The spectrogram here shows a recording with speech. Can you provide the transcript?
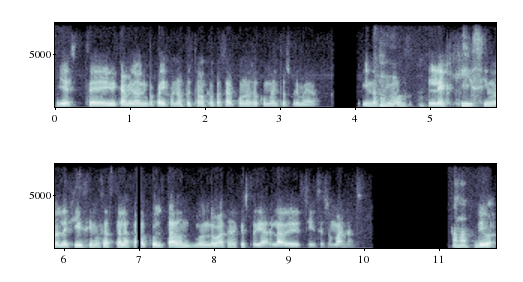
Y este, y de camino mi papá dijo, no, pues tengo que pasar por unos documentos primero. Y nos fuimos lejísimos, lejísimos, hasta la facultad donde, donde voy a tener que estudiar, la de ciencias humanas. Ajá. Digo,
